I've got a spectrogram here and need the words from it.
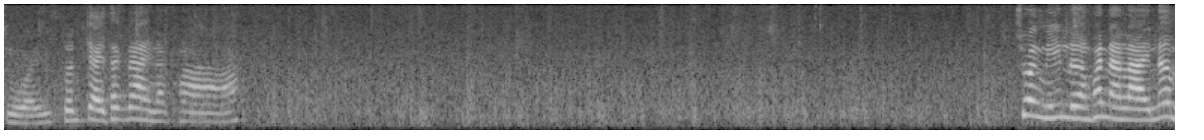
สวยสนใจทักได้นะคะ ช่วงนี้เรืองพระนารายเริ่ม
